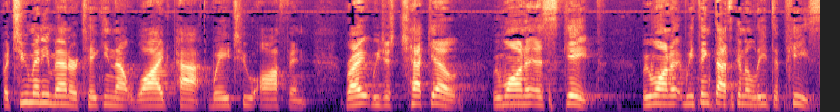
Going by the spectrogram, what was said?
But too many men are taking that wide path way too often, right? We just check out. We want to escape. We, want to, we think that's going to lead to peace.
